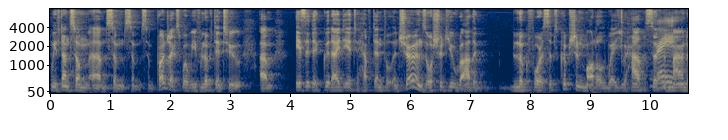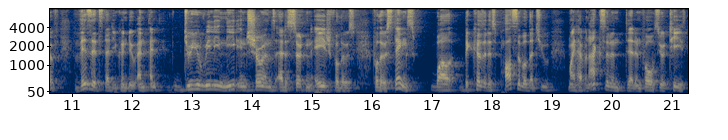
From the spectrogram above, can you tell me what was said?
we've done some um, some some some projects where we've looked into um, is it a good idea to have dental insurance or should you rather look for a subscription model where you have a certain right. amount of visits that you can do and and do you really need insurance at a certain age for those for those things well because it is possible that you might have an accident that involves your teeth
